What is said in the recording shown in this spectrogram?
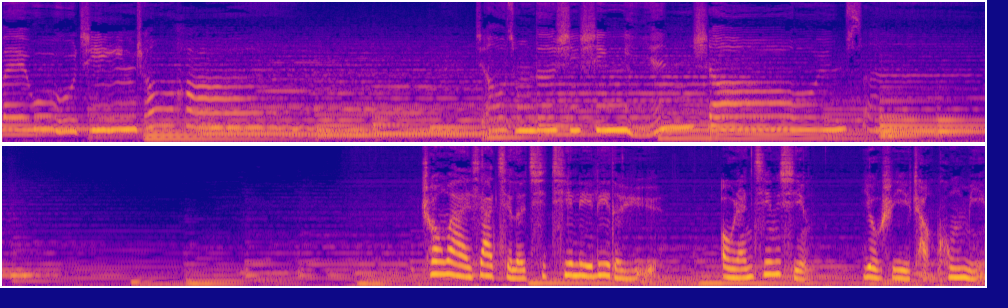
被无尽召唤，骄纵的星星窗外下起了淅淅沥沥的雨，偶然惊醒，又是一场空明。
